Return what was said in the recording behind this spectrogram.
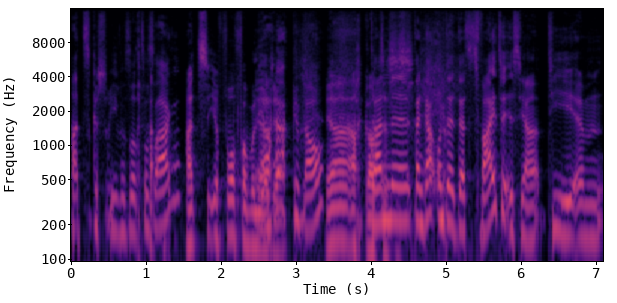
hat's geschrieben sozusagen. hat sie ihr vorformuliert. ja, Ja, genau ja ach Gott. dann, äh, dann gab und äh, das zweite ist ja die ähm,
